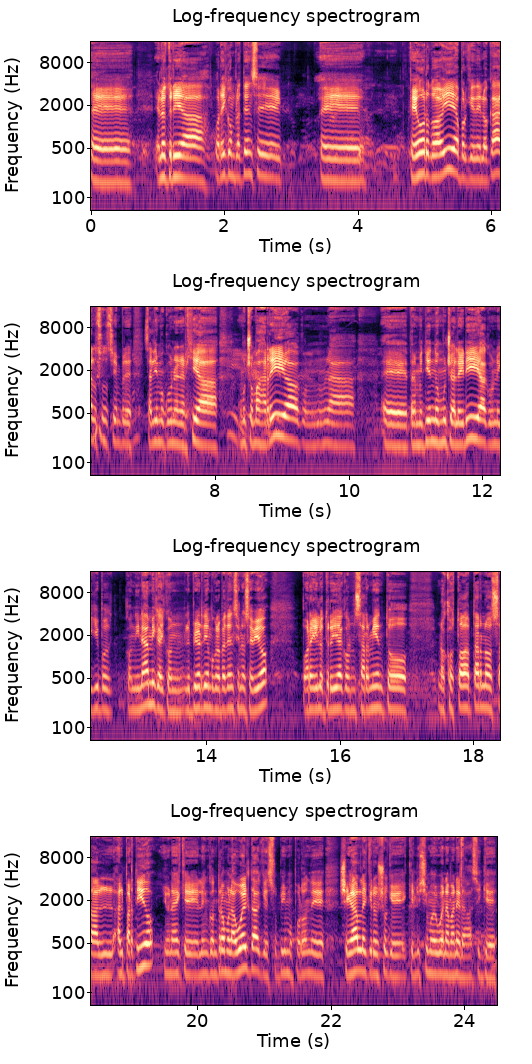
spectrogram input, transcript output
Eh, el otro día por ahí con Platense peor todavía porque de local nosotros siempre salimos con una energía mucho más arriba, con una eh, transmitiendo mucha alegría, con un equipo con dinámica y con el primer tiempo la Platense no se vio. Por ahí el otro día con Sarmiento nos costó adaptarnos al, partido y una vez que le encontramos la vuelta, que supimos por dónde llegarle, creo yo que, lo hicimos de buena manera. Así que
